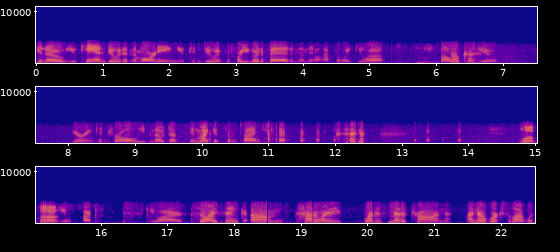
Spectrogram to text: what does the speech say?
you know, you can do it in the morning, you can do it before you go to bed, and then they don't have to wake you up. It's all up to Okay. you. You're in control, even though it doesn't seem like it sometimes. Love that. but you are. You are. So I think um how do I what is Metatron? I know works a lot with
